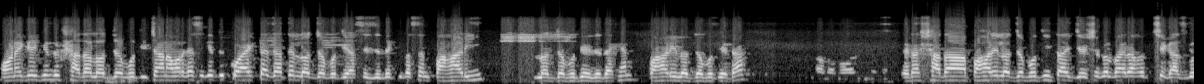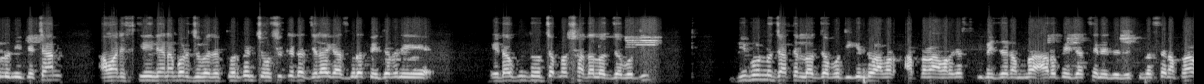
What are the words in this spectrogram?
অনেকেই কিন্তু সাদা লজ্জাপতি চান। আমার কাছে কিন্তু কয়েকটা জাতের লজ্জাপতি আছে। যে দেখতে পাচ্ছেন, পাহাড়ি লজ্জাপতি এই যে দেখেন, পাহাড়ি লজ্জাপতি এটা। এটা সাদা পাহাড়ি লজ্জাপতি তাই যে সকল ভাইরা হচ্ছে গাছগুলো নিতে চান, আমার স্ক্রিন দেওয়া নাম্বার যোগাযোগ করবেন। চৌষট্টিটা জেলায় গাছগুলো পেয়ে যাবেন। এটাও কিন্তু হচ্ছে আপনার সাদা লজ্জাপতি বিভিন্ন জাতের লজ্জাপতি কিন্তু আমার, আপনারা আমার কাছ থেকে পেয়ে যাবেন। আমরা আরও পেয়ে যাচ্ছেন। এই যে দেখতে পাচ্ছেন আপনার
